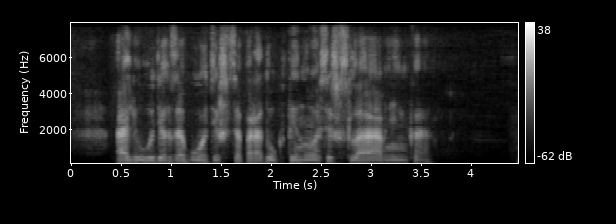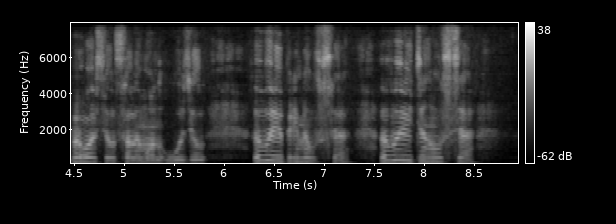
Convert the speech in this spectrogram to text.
о людях заботишься, продукты носишь славненько. Бросил Соломон узел, выпрямился, вытянулся,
